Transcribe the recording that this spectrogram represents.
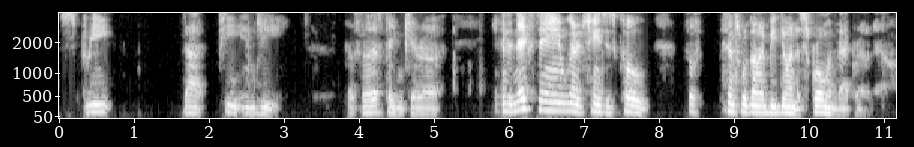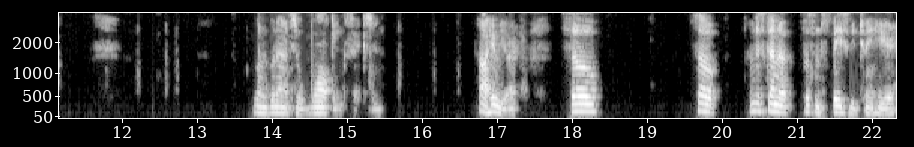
street.png. So that's taken care of. And the next thing, we're going to change this code. So since we're going to be doing a scrolling background now. We're going to go down to the walking section. Oh, here we are. So, so I'm just going to put some space between here.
